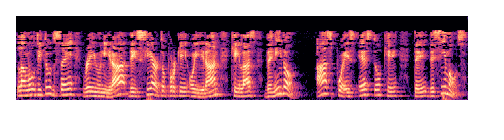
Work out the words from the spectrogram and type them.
La multitud se reunirá desierto porque oirán que la has venido. Haz pues esto que te decimos.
